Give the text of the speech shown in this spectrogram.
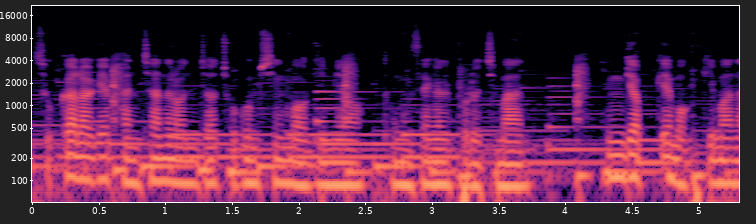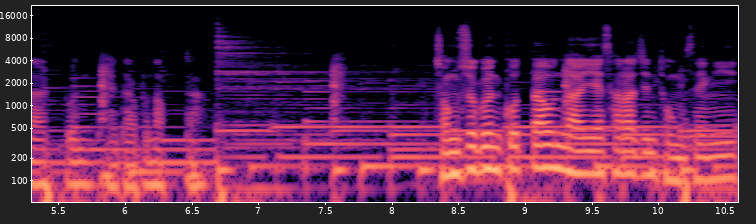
숟가락에 반찬을 얹어 조금씩 먹이며 동생을 부르지만 힘겹게 먹기만 할 뿐 대답은 없다. 정숙은 꽃다운 나이에 사라진 동생이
